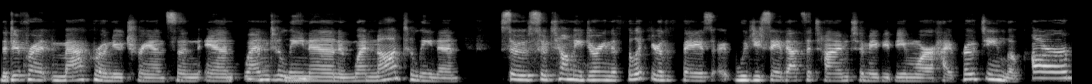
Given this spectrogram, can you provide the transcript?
the different macronutrients and and when to lean mm-hmm. in and when not to lean in. So, so tell me, during the follicular phase, would you say that's a time to maybe be more high protein, low carb?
